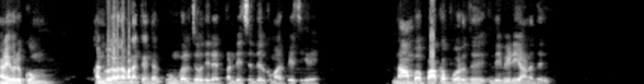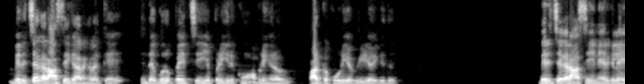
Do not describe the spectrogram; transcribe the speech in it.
அனைவருக்கும் அன்பு கலந்த வணக்கங்கள். உங்கள் ஜோதிடர் பண்டிட் செந்தில்குமார் பேசுகிறேன். நாம் பார்க்க போகிறது இந்த வீடியோனது விருச்சக ராசிகாரங்களுக்கு இந்த குரு பயிற்சி எப்படி இருக்கும் அப்படிங்கிற பார்க்கக்கூடிய வீடியோ இது. விருச்சக ராசி நேர்களே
